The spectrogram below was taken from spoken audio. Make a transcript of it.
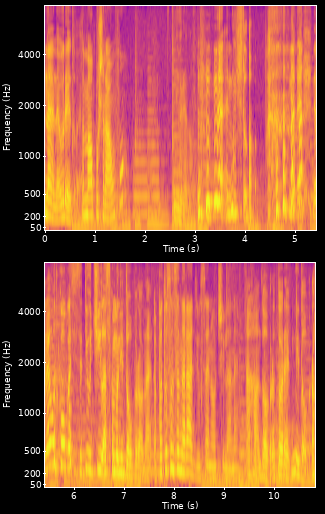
Ne, ne, v redu je. Da malo po šramfu? Ni v redu. ne, ni šlo. ne, ne vem, od koga si se ti učila, samo ni dobro. Ne? Pa to sem se na radiju vse naučila, ne. Aha, dobro, torej ni dobro.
